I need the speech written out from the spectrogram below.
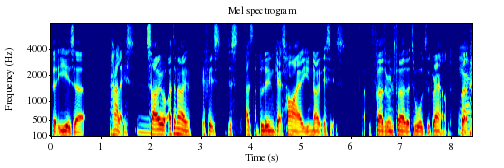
that he is at Palace. Mm. So I don't know if it's just as the balloon gets higher, you notice it's like further and further towards the ground. Yeah.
